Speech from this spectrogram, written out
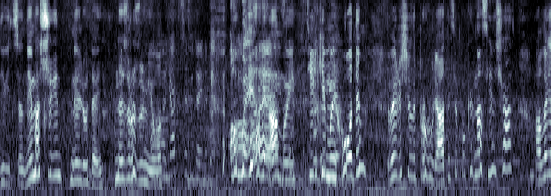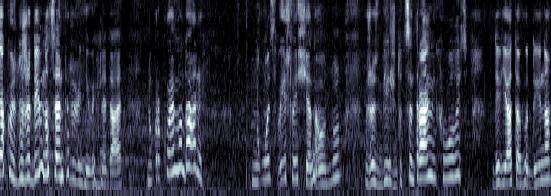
Дивіться, ні машин, ні людей. Незрозуміло. А як це людей немає? А ми, а ми, тільки ми ходимо Вирішили прогулятися, поки в нас є час. Але якось дуже дивно центр Риги виглядає. Ну, крокуємо далі. Ну ось вийшли ще на одну, вже більш до центральних вулиць. Дев'ята година.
